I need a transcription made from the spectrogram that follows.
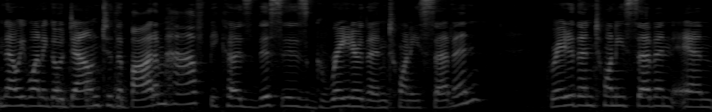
Now we want to go down to the bottom half because this is greater than 27. Greater than 27 and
